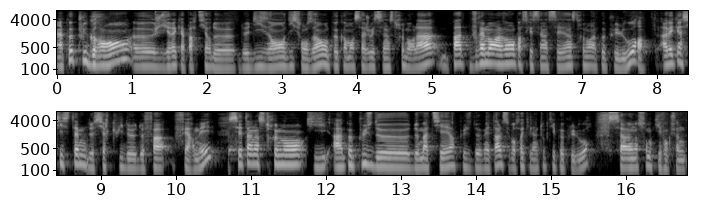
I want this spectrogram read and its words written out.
un peu plus grands. Euh, je dirais qu'à partir de, de 10 ans, 10-11 ans, on peut commencer à jouer ces instruments-là. Pas vraiment avant parce que c'est des instruments un peu plus lourds, avec un système de circuit de, de Fa fermé. C'est un instrument qui a un peu plus de, matière, plus de métal, c'est pour ça qu'il est un tout petit peu plus lourd. C'est un instrument qui fonctionne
